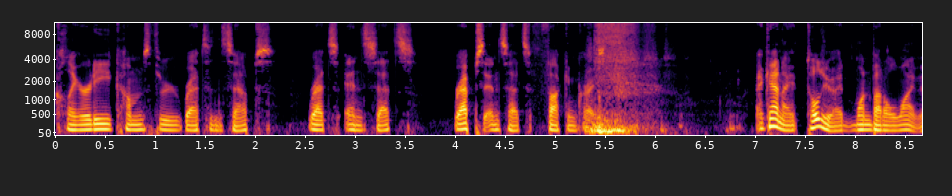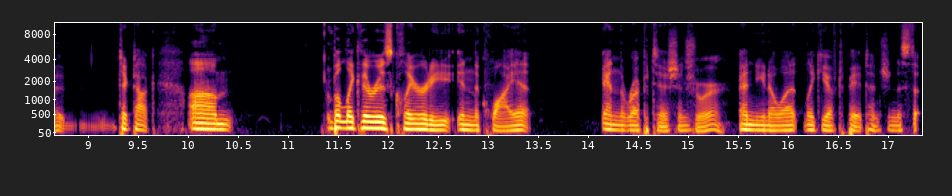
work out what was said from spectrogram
clarity comes through reps and seps, reps and sets, reps and sets. Fucking Christ! Again, I told you I had one bottle of wine. uh, TikTok, um, but like there is clarity in the quiet and the repetition, Sure. and you know what? Like you have to pay attention to stuff.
